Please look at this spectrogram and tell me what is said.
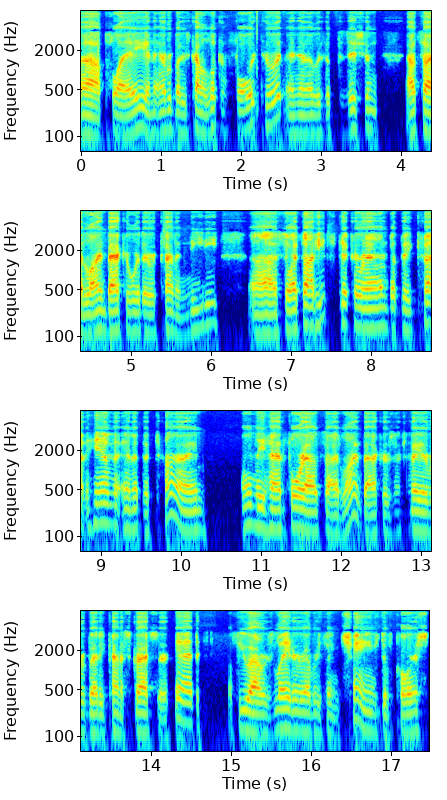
uh, play, and everybody's kind of looking forward to it. And then there was a position outside linebacker where they were kind of needy. Uh, so I thought he'd stick around, but they cut him, and at the time only had four outside linebackers, which made everybody kind of scratch their head. A few hours later, everything changed, of course,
